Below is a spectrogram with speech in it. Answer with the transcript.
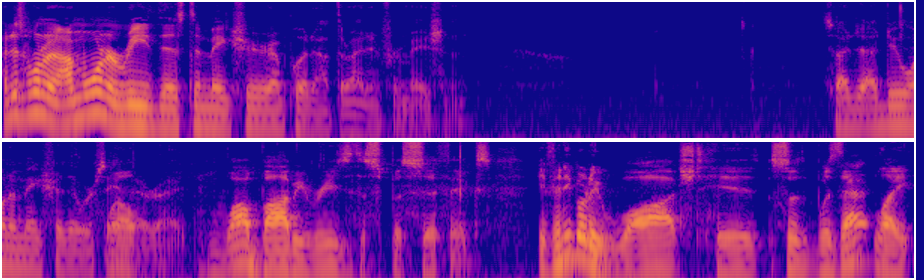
I just want to I want to read this to make sure I'm putting out the right information. So I, I do want to make sure that we're saying Well, that right. While Bobby reads the specifics, if anybody watched his, so was that like,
